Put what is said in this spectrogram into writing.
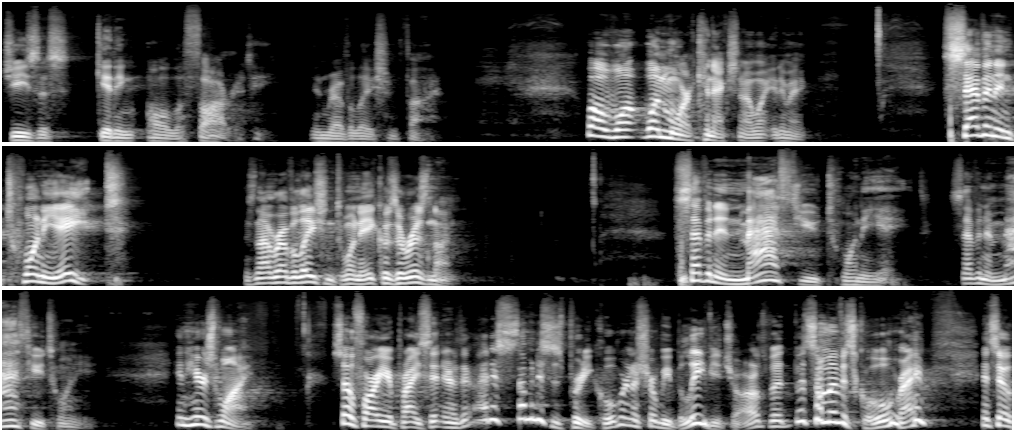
Jesus getting all authority in Revelation 5. Well, one more connection I want you to make 7 and 28 is not Revelation 28 because there is none. 7 in Matthew 28. 7 in Matthew 28. And here's why. So far, you're probably sitting there thinking, some of this is pretty cool. We're not sure we believe you, Charles, but, but some of it's cool, right? And so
